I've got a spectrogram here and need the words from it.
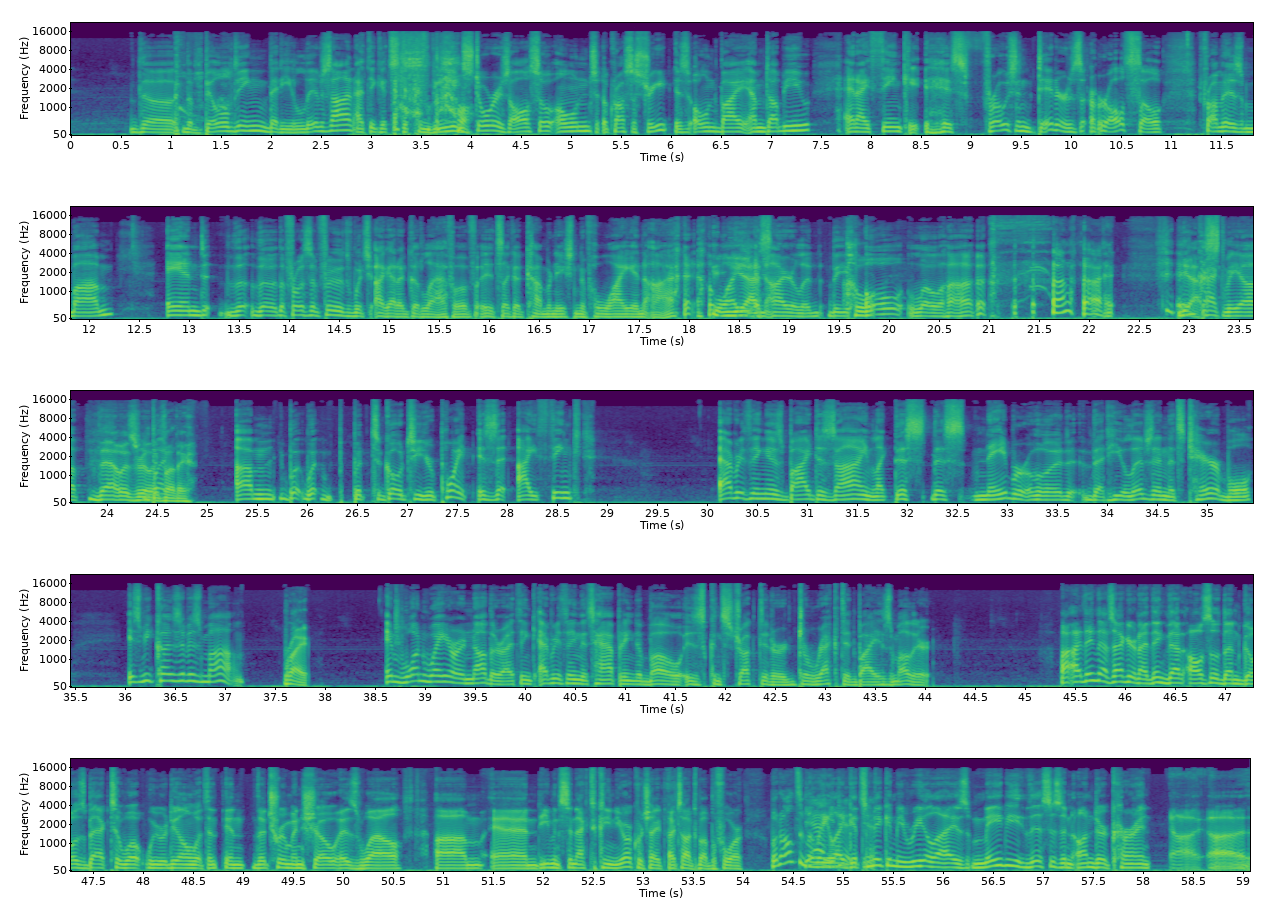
the the building that he lives on. I think it's the convenience store is also owned across the street is owned by MW, and I think his frozen dinners are also from his mom. And the, the, the frozen foods, which I got a good laugh of, it's like a combination of Hawaiian, Hawaii Yes. and Ireland. The Haw- aloha, it Yes. cracked me up. That was really But- funny. Um, but but but to go to your point is that I think everything is by design. Like this this neighborhood that he lives in that's terrible is because of his mom. Right. In one way or another, I think everything that's happening to Beau is constructed or directed by his mother. I think that's accurate. I think that also then goes back to what we were dealing with in, in the Truman Show as well, um, and even Synecdoche, New York, which I, I talked about before. But ultimately, you like did, it's yeah. making me realize maybe this is an undercurrent, uh, uh,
